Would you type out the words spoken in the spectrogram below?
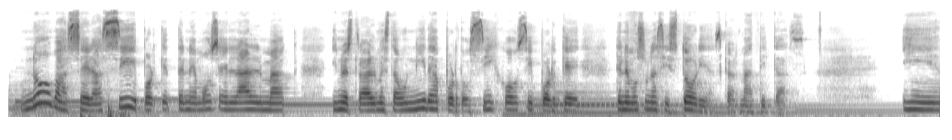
no va a ser así porque tenemos el alma y nuestra alma está unida por dos hijos y porque tenemos unas historias karmáticas. Y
